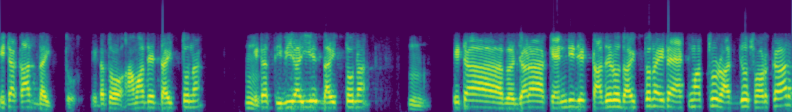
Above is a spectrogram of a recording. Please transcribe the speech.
এটা কার দায়িত্ব? এটা তো আমাদের দায়িত্ব না। এটা সিবিআই এর দায়িত্ব না। হুম। এটা যারা ক্যান্ডিডেট তাদেরও দায়িত্ব না। এটা একমাত্র রাজ্য সরকার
